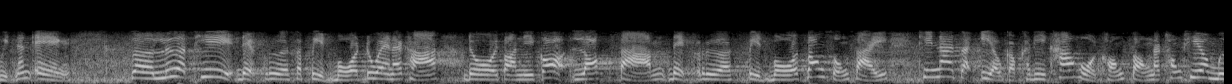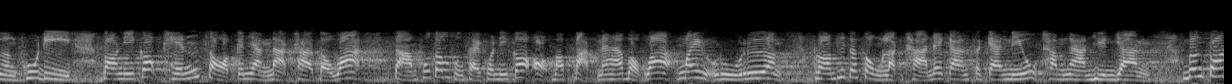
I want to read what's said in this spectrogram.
วิดนั่นเอง เจอเลือดที่เด็กเรือสปีดโบ๊ทด้วยนะคะ โดยตอนนี้ก็ล็อก 3 เด็กเรือสปีดโบ๊ทต้องสงสัยที่น่าจะเอี่ยวกับคดีฆ่าโหดของสองนักท่องเที่ยวเมืองผู้ดี ตอนนี้ก็เค้นสอบกันอย่างหนักค่ะ แต่ว่า 3 ผู้ต้องสงสัยคนนี้ก็ออกมาปัดนะคะบอกว่าไม่รู้เรื่อง พร้อมที่จะส่งหลักฐานในการสแกนนิ้วทำงานยืนยัน เบื้องต้น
